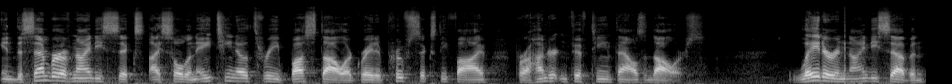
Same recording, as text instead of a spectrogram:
In December of 96, I sold an 1803 bust dollar graded proof 65 for $115,000. Later in 97,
